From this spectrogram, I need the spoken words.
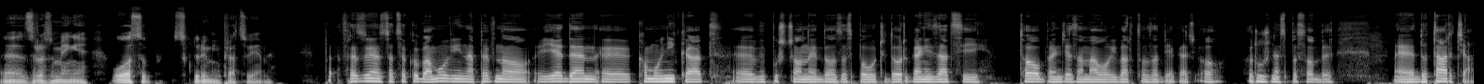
e, zrozumienie u osób, z którymi pracujemy. Parafrazując to, co Kuba mówi, na pewno jeden e, komunikat wypuszczony do zespołu czy do organizacji to będzie za mało i warto zabiegać o różne sposoby dotarcia.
